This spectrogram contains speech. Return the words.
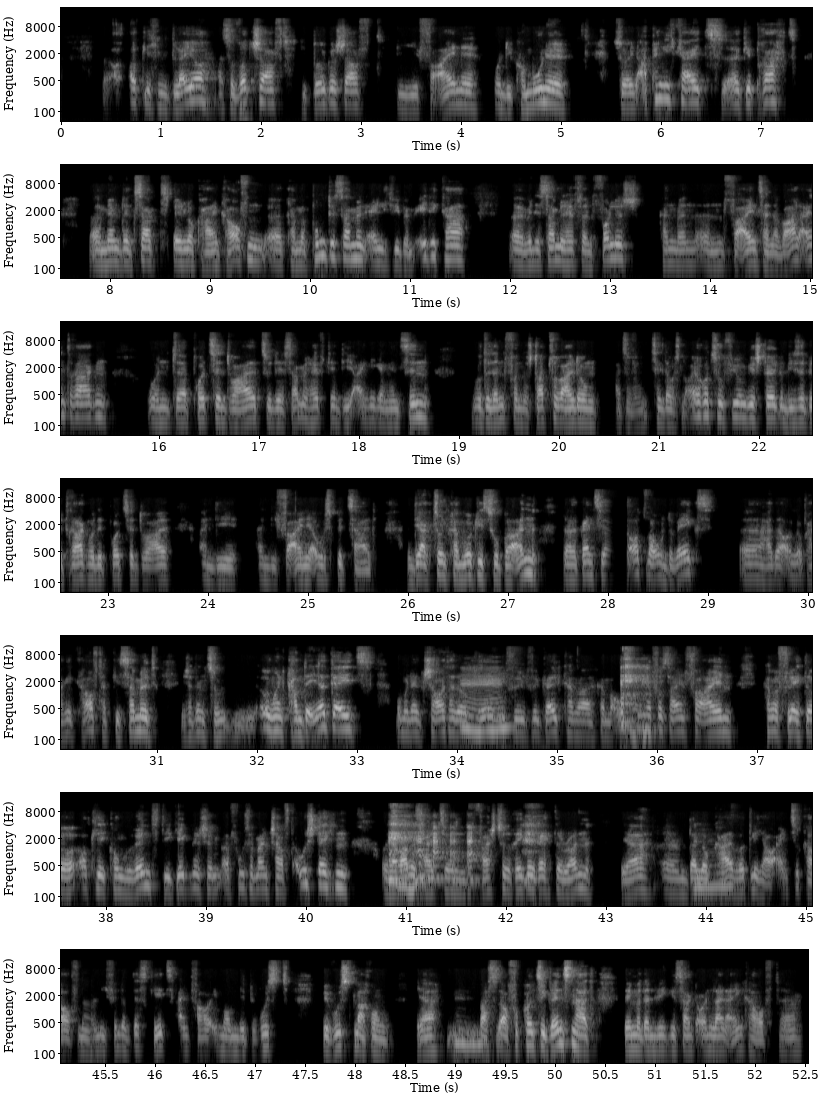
örtlichen Player, also Wirtschaft, die Bürgerschaft, die Vereine und die Kommune so in Abhängigkeit äh, gebracht. Äh, wir haben dann gesagt, bei den lokalen Kaufen äh, kann man Punkte sammeln, ähnlich wie beim Edeka. Äh, wenn das Sammelheft dann voll ist, kann man einen Verein seiner Wahl eintragen und äh, prozentual zu den Sammelheftchen, die eingegangen sind, wurde dann von der Stadtverwaltung also 10.000 Euro zur Verfügung gestellt und dieser Betrag wurde prozentual an die, an die Vereine ausbezahlt. Und die Aktion kam wirklich super an. Der ganze Ort war unterwegs hat er auch lokal gekauft, hat gesammelt. Ich hatte dann so, irgendwann kam der Ehrgeiz, wo man dann geschaut hat, okay, mhm. wie, viel, viel Geld kann man, kann man aufbringen für seinen Verein? Kann man vielleicht der örtliche Konkurrent, die gegnerische Fußballmannschaft ausstechen? Und da war das halt so ein fast schon regelrechter Run, ja, ähm, da mhm. lokal wirklich auch einzukaufen. Und ich finde, um das geht es einfach immer um die Bewusst Bewusstmachung, ja, mhm. was es auch für Konsequenzen hat, wenn man dann, wie gesagt, online einkauft. Ja.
